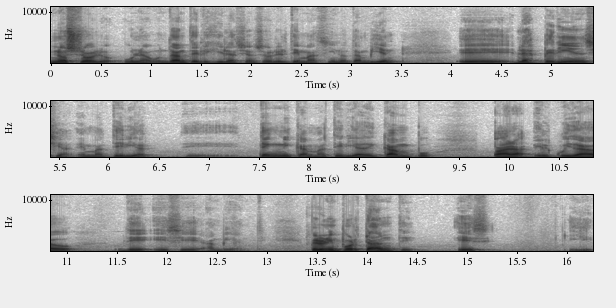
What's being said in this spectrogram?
no solo una abundante legislación sobre el tema, sino también eh, la experiencia en materia eh, técnica, en materia de campo, para el cuidado de ese ambiente. Pero lo importante es, y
